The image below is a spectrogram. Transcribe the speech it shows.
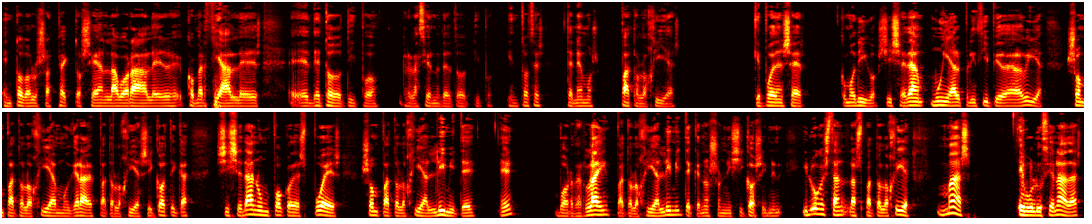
en todos los aspectos, sean laborales, comerciales, eh, de todo tipo, relaciones de todo tipo. Y entonces tenemos patologías que pueden ser como digo, si se dan muy al principio de la vida, son patologías muy graves, patologías psicóticas, si se dan un poco después, son patologías límite, ¿eh? borderline, patologías límite, que no son ni psicosis, y luego están las patologías más evolucionadas,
